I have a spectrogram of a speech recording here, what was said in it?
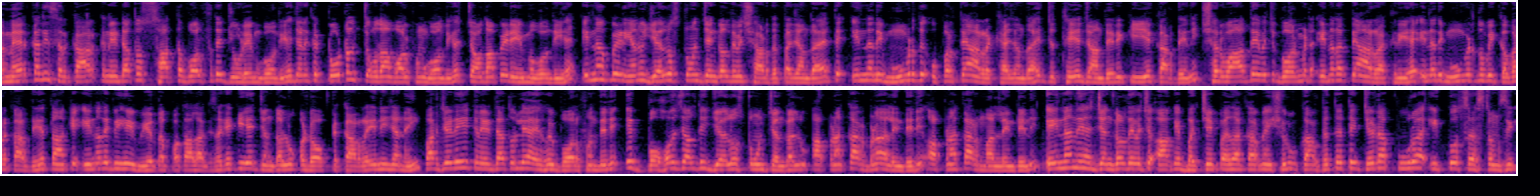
ਅਮਰੀਕਾ ਦੀ ਸਰਕਾਰ ਕੈਨੇਡਾ ਤੋਂ 7 ਵੋਲਫ ਦੇ ਜੋੜੇ ਮੰਗਾਉਂਦੀ ਹੈ, ਜਾਣੀ ਕਿ ਟੋਟਲ 14 ਵੋਲਫ ਮੰਗਾਉਂਦੀ ਹੈ 14 ਭੇੜੇ ਮੰਗਾਉਂਦੀ ਹੈ। ਇਹਨਾਂ ਭੇੜੀਆਂ ਨੂੰ ਯੈਲੋਸਟੋਨ ਜੰਗਲ ਦੇ ਵਿੱਚ ਛੱਡ ਦਿੱਤਾ ਜਾਂਦਾ ਹੈ ਤੇ ਇਹਨਾਂ ਦੀ ਮੂਵਮੈਂਟ ਦੇ ਉੱਪਰ ਧਿਆਨ ਰੱਖਿਆ ਜਾਂਦਾ ਹੈ, ਜਿੱਥੇ ਇਹ ਜਾਂਦੇ ਨੇ, ਕੀ ਇਹ ਕਰਦੇ ਨੇ। ਸ਼ੁਰੂਆਤ ਦੇ ਵਿੱਚ ਗਵਰਨਮੈਂਟ ਇਹਨਾਂ ਦਾ ਧਿਆਨ ਰੱਖਦੀ ਹੈ, ਇਹਨਾਂ ਦੀ ਮੂਵਮੈਂਟ ਨੂੰ ਵੀ ਕਵਰ ਕਰਦੀ ਹੈ ਤਾਂ ਕਿ ਇਹਨਾਂ ਦੇ ਬਿਹੇਵੀਅਰ ਦਾ ਪਤਾ ਲੱਗ ਸਕੇ ਕਿ ਇਹ ਜੰਗਲ ਨੂੰ ਅਡਾਪਟ ਕਰ ਰਹੇ ਨੇ ਜਾਂ ਨਹੀਂ। ਪਰ ਜਿਹੜੇ ਇਹ ਕੈਨੇਡਾ ਤੋਂ ਲਿਆਏ ਹੋਏ ਵੁਲਫ ਹੁੰਦੇ ਨੇ, ਇਹ ਬਹੁਤ ਜਲਦੀ ਯੈਲੋਸਟੋਨ ਜੰਗਲ ਨੂੰ ਆਪਣਾ ਘਰ ਬਣਾ ਲੈਂਦੇ ਨੇ, ਆਪਣਾ ਘਰ ਮੰਨ ਲੈਂਦੇ ਨੇ। ਇਹਨਾਂ ਨੇ ਇਸ ਜੰਗਲ ਦੇ ਵਿੱਚ ਆ ਕੇ ਬੱਚੇ ਪੈਦਾ ਕਰਨੇ ਸ਼ੁਰੂ ਕਰ ਦਿੱਤੇ ਤੇ ਜਿਹੜਾ ਪੂਰਾ ਇਕੋਸਿਸਟਮ ਸੀ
